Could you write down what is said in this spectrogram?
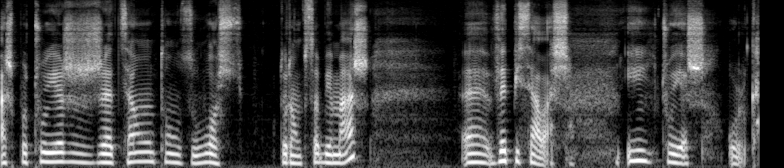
aż poczujesz, że całą tą złość, którą w sobie masz, e, wypisałaś i czujesz ulgę.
